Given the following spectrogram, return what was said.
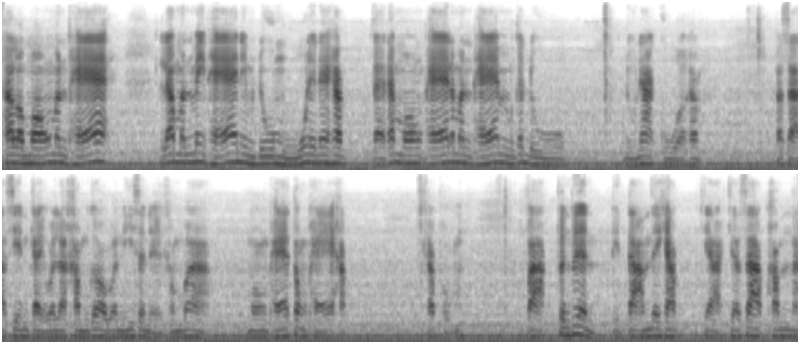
ถ้าเรามองว่ามันแพ้ แล้วมันไม่แพ้นี่มันดูหมูเลยนะครับ แต่ถ้ามองแพ้แล้วมันแพ้มันก็ดูดูน่ากลัวครับ ภาษาเซียนไก่วันละคำก็วันนี้เสนอคำว่า มองแพ้ต้องแพ้ครับ ครับผมฝากเพื่อนๆ ติดตามด้วยครับ อยากจะทราบคำไหน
